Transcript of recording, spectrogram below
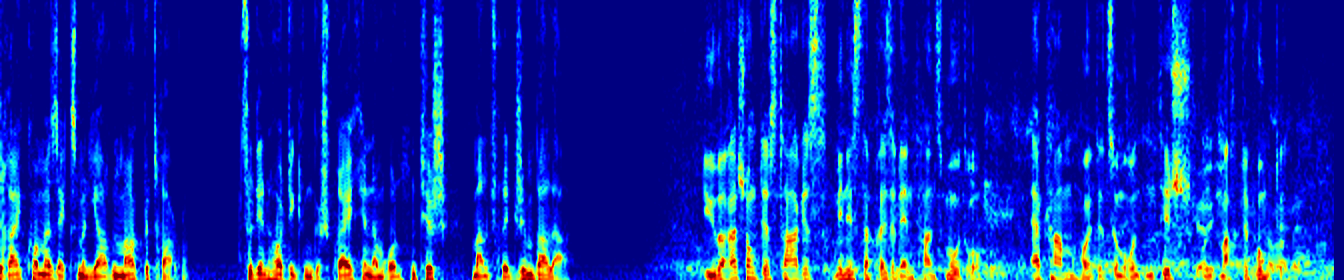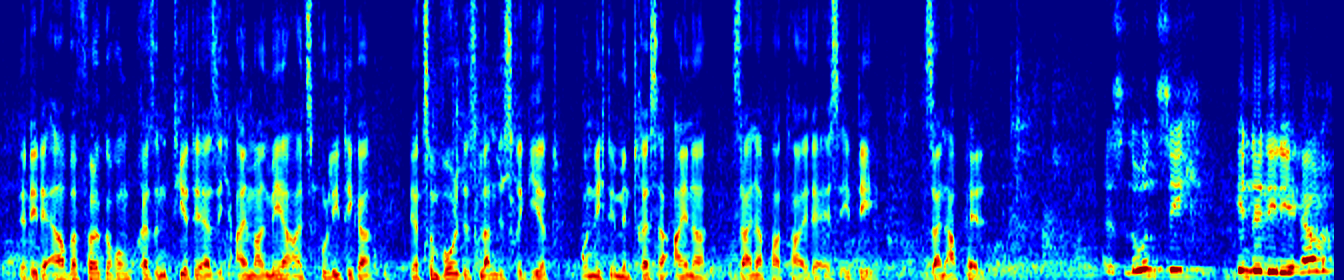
3,6 Milliarden Mark betragen. Zu den heutigen Gesprächen am runden Tisch Manfred Gimballa. Die Überraschung des Tages Ministerpräsident Hans Modrow. Er kam heute zum runden Tisch und machte Punkte. Der DDR-Bevölkerung präsentierte er sich einmal mehr als Politiker, der zum Wohl des Landes regiert und nicht im Interesse einer, seiner Partei, der SED. Sein Appell. Es lohnt sich, in der DDR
